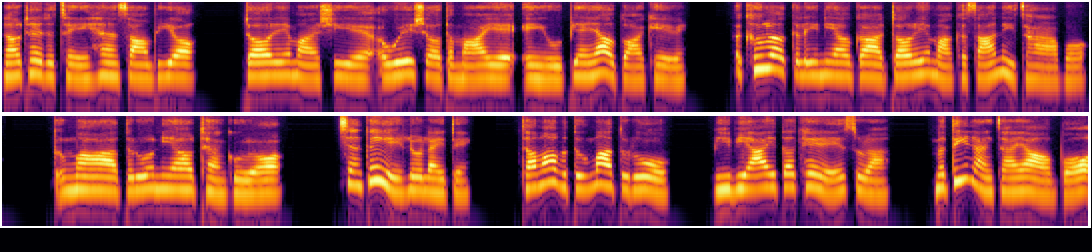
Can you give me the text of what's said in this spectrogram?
နောက်ထပ်တစ်ချိန်ဟန်ဆောင်ပြီးတော့တောထဲမှာရှိရဲ့အဝိရှော်သမားရဲ့အိမ်ကိုပြန်ရောက်သွားခဲ့တယ်။ အခုတော့ကလေးနှစ်ယောက်ကတောထဲမှာကစားနေကြတာပေါ့။သူမကသူတို့နှစ်ယောက်ထံကိုတော့ချန်သိတွေလှုပ်လိုက်တယ်။ဒါမှဘသူမှသူတို့မိဖုရားကြီးတက်ခဲ့တယ်ဆိုတာမသိနိုင်ကြရအောင်ပေါ့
